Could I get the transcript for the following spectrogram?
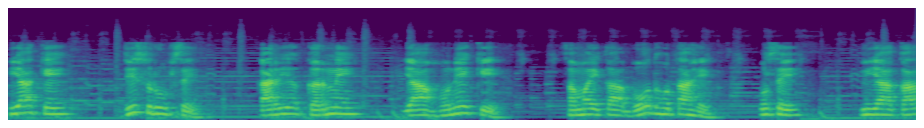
क्रिया के जिस रूप से कार्य करने या होने के समय का बोध होता है, उसे क्रिया का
